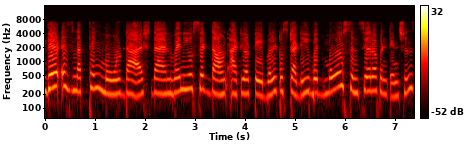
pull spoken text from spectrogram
There is nothing more dash than when you sit down at your table to study with more sincere of intention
